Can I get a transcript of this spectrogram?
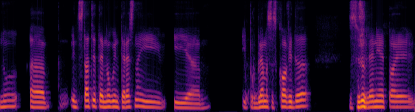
но а, статията е много интересна и, и а, и проблема с covid за съжаление, той е,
